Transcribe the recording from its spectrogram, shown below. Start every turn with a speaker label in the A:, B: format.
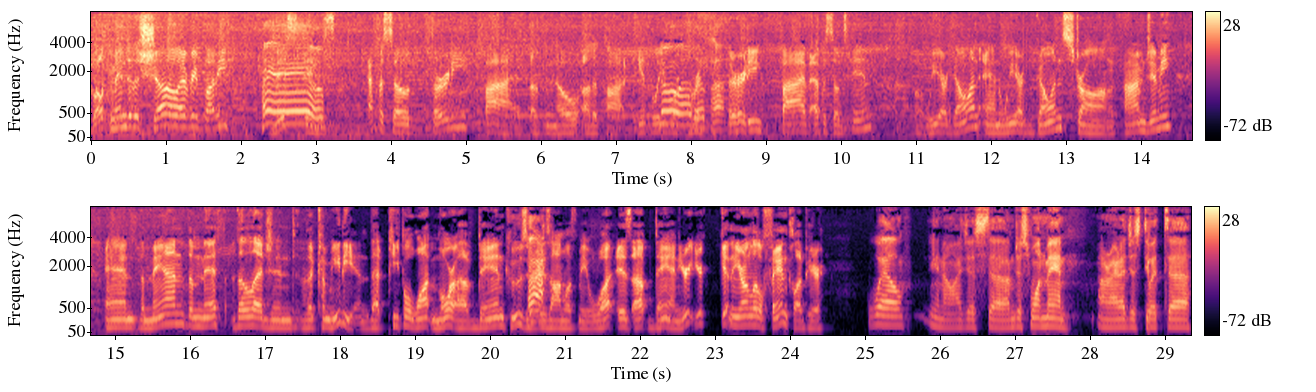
A: Welcome into the show, everybody.
B: Hey,
A: This is episode 35 of No Other Pod. Can't believe
B: No
A: we're, we're 35 episodes in, but we are going and we are going strong. I'm Jimmy, and the man, the myth, the legend, the comedian that people want more of, Dan Kuzer,
B: Ah.
A: is on with me. What is up, Dan? You're you're getting your own little fan club here.
B: well, you know, I just uh, I'm just one man. All right, I just do it uh,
